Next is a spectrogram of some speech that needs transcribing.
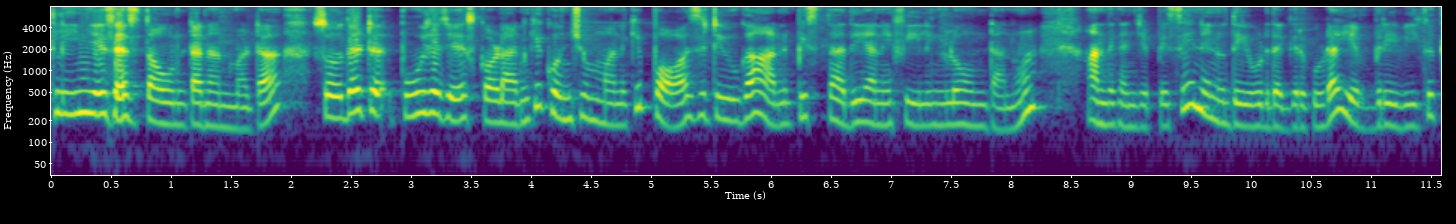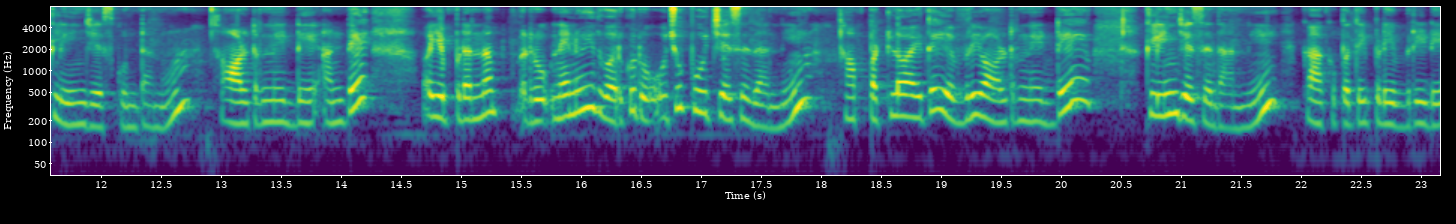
క్లీన్ చేసేస్తూ ఉంటానన్నమాట. సో దట్ పూజ చేసుకోవడానికి కొంచెం మనకి పాజిటివ్గా అనిపిస్తుంది అనే ఫీలింగ్లో ఉంటాను. అందుకని చెప్పేసి నేను దేవుడి దగ్గర కూడా ఎవ్రీ వీక్ క్లీన్ చేసుకుంటాను. ఆల్టర్నేట్ డే అంటే ఎప్పుడన్నా రో నేను ఇది వరకు రోజు పూజ చేసేదాన్ని. అప్పట్లో అయితే ఎవ్రీ ఆల్టర్నేట్ డే క్లీన్ చేసేదాన్ని. కాకపోతే ఇప్పుడు ఎవ్రీ డే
